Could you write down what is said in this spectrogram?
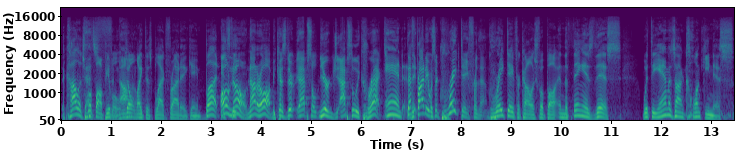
The college That's football people phenomenal. don't like this Black Friday game, but Oh the- no, not at all. Because they're absolutely you're absolutely correct. And that the- Friday was a great day for them. great day for college football. And the thing is this with the Amazon clunkiness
